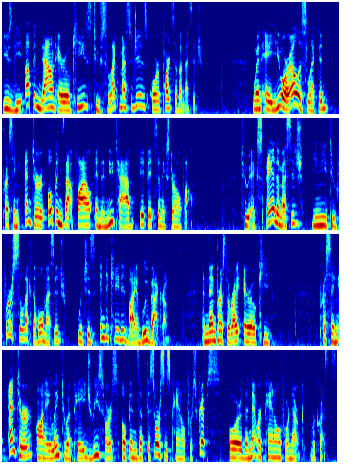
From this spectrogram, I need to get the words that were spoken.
Use the up and down arrow keys to select messages or parts of a message. When a URL is selected, pressing Enter opens that file in a new tab if it's an external file. To expand a message, you need to first select the whole message, which is indicated by a blue background, and then press the right arrow key. Pressing Enter on a link to a page resource opens up the Sources panel for scripts, or the Network panel for network requests.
